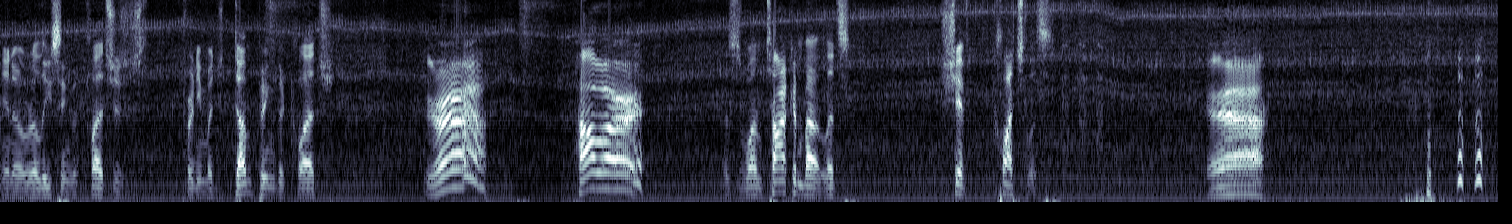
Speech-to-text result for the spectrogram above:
you know releasing the clutch is just pretty much dumping the clutch. Yeah, power. This is what I'm talking about. Let's shift clutchless. Yeah.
